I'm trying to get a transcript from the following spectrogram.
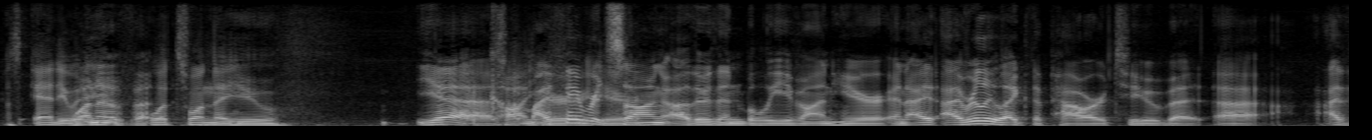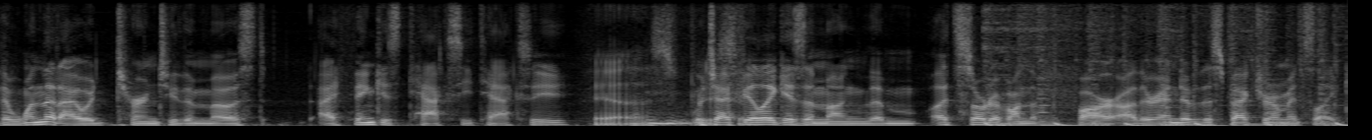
what's- Andy, what One you- of, uh, what's one that you? Yeah, That caught my your favorite ear. song other than "Believe" on here, and I, I really like the power too. But uh, I, the one that I would turn to the most, I think, is "Taxi Taxi," Yeah, which pretty I sick. feel like is among the. It's sort of on the far other end of the spectrum. It's like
